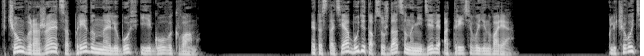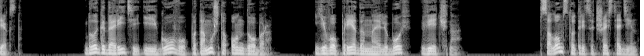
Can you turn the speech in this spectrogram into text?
В чем выражается преданная любовь Иеговы к вам? Эта статья будет обсуждаться на неделе от 3 января. Ключевой текст. «Благодарите Иегову, потому что Он добр. Его преданная любовь вечна». Псалом 136.1.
